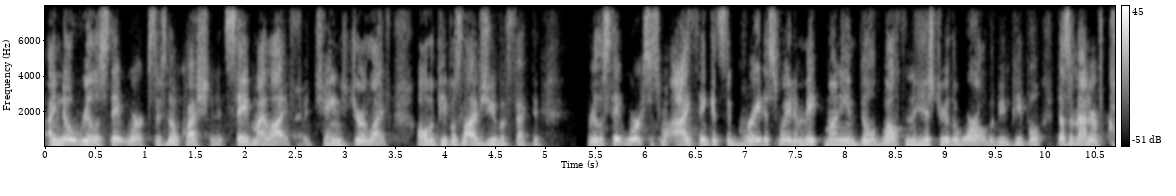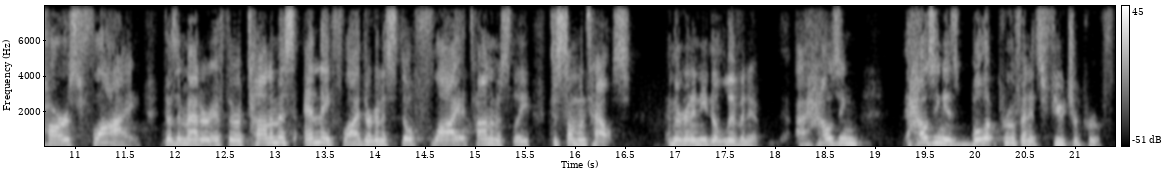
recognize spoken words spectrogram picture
I know real estate works. There's no question. It saved my life. It changed your life. All the people's lives you've affected. Real estate works. It's why I think it's the greatest way to make money and build wealth in the history of the world. I mean, people doesn't matter if cars fly. Doesn't matter if they're autonomous and they fly. They're going to still fly autonomously to someone's house, and they're going to need to live in it. Uh, housing housing is bulletproof and it's future proof.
